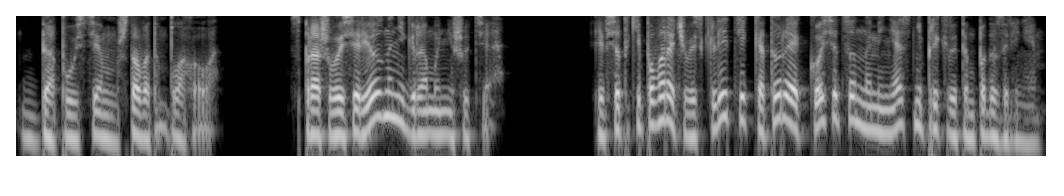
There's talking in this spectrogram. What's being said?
Допустим, что в этом плохого? Спрашиваю серьезно, ни грамма не шутя. И все-таки поворачиваюсь к Летти, которая косится на меня с неприкрытым подозрением.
